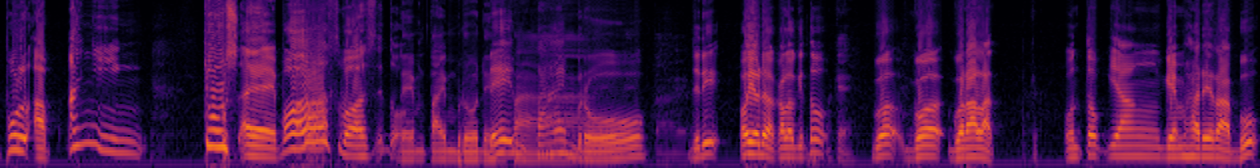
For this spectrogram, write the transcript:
pull up anjing. Cus eh bos, bos itu. Damn time bro, damn, Damn time. time, bro. Damn time. Jadi, oh ya udah kalau gitu Oke. gua gua gua ralat. Oke. Untuk yang game hari Rabu,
